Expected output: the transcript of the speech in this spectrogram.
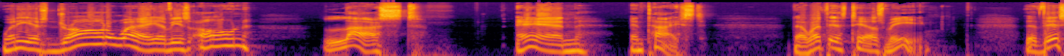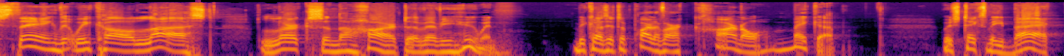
when he is drawn away of his own lust and enticed. Now, what this tells me that this thing that we call lust lurks in the heart of every human because it's a part of our carnal makeup, which takes me back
